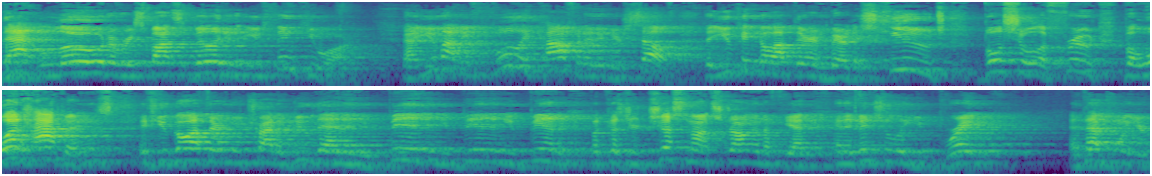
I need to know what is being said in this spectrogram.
that load of responsibility that you think you are. Now, you might be fully confident in yourself that you can go out there and bear this huge bushel of fruit, but what happens if you go out there and you try to do that and you bend and you bend and you bend because you're just not strong enough yet, and eventually you break? At that point, you're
